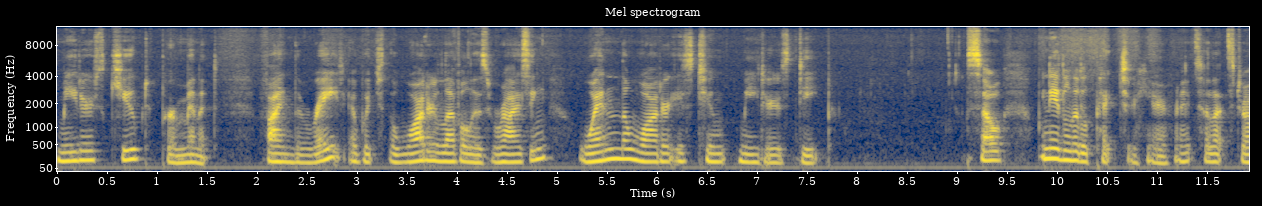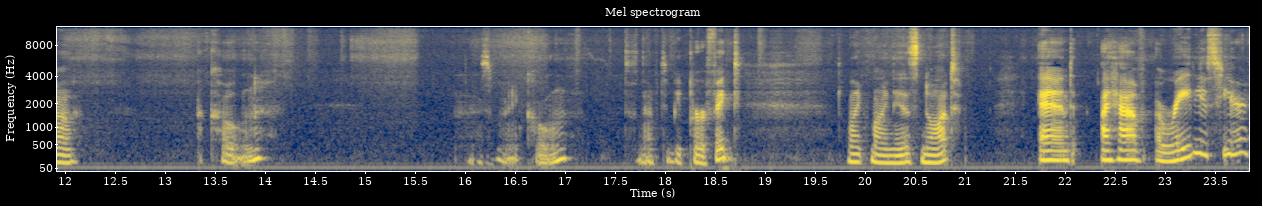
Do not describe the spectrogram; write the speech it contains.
meters cubed per minute. find the rate at which the water level is rising when the water is two meters deep. So we need a little picture here, right? So let's draw a cone. There's my cone. Doesn't have to be perfect, like mine is not. And I have a radius here,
